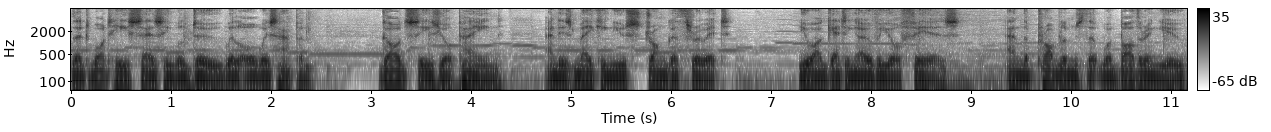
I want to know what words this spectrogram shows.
that what he says he will do will always happen. God sees your pain and is making you stronger through it. You are getting over your fears, and the problems that were bothering you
